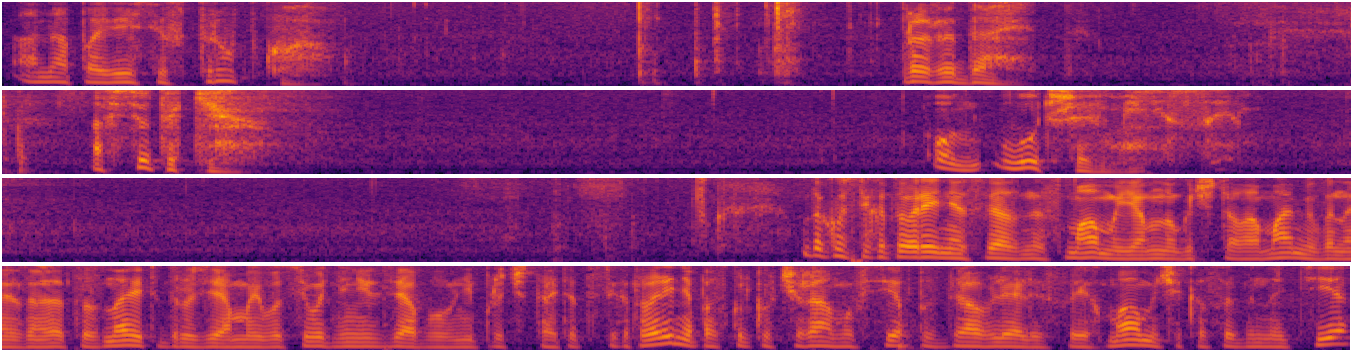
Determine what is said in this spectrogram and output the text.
Она, повесив трубку, прорыдает. А все-таки он лучший в мире сын. Ну, такое стихотворение, связанное с мамой. Я много читал о маме, вы, наверное, это знаете, друзья мои. Вот сегодня нельзя было не прочитать это стихотворение, поскольку вчера мы все поздравляли своих мамочек, особенно те,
